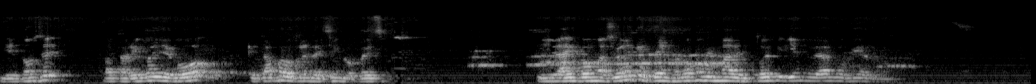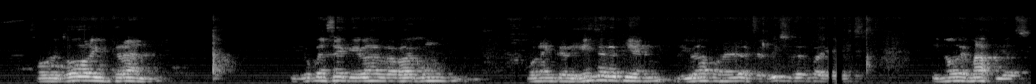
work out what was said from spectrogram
y entonces la tarifa llegó, está por los 35 pesos. Y las informaciones que tengo, no confirmadas, estoy pidiéndole al gobierno, sobre todo al Intran, y yo pensé que iban a trabajar con, con la inteligencia que tienen, le iban a poner al servicio del país, y no de mafias,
